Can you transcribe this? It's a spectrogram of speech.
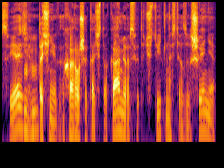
связи, угу. точнее, хорошее качество камеры, светочувствительность, разрешение,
